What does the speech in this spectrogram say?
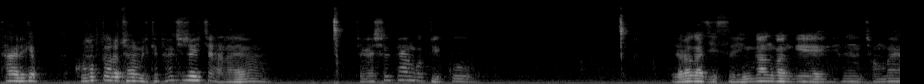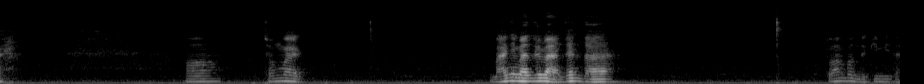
다 이렇게 고속도로처럼 이렇게 펼쳐져 있지 않아요. 제가 실패한 것도 있고 여러 가지 있어요. 인간관계는 정말 어 정말 많이 만들면 안 된다. 또 한 번 느낍니다.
